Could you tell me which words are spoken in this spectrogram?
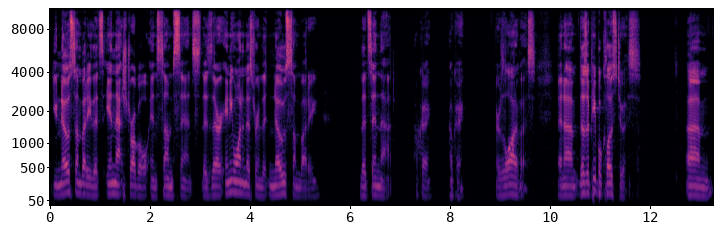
You know somebody that's in that struggle in some sense. Is there anyone in this room that knows somebody that's in that? Okay Okay. There's a lot of us. And um, those are people close to us. Um,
